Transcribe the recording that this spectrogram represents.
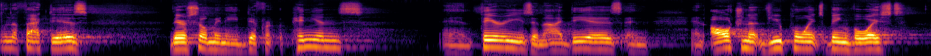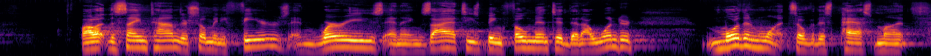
And the fact is, there are so many different opinions and theories and ideas and, and alternate viewpoints being voiced, while at the same time there's so many fears and worries and anxieties being fomented that I wondered more than once over this past month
